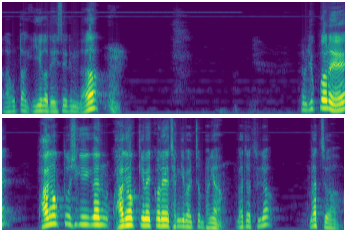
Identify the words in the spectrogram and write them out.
라고 딱 이해가 돼 있어야 됩니다. 그럼 6번에 광역도시계획은 광역계획권의 장기발전 방향 맞아 틀려? 맞죠.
